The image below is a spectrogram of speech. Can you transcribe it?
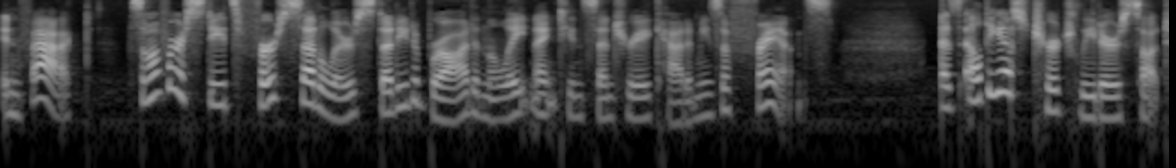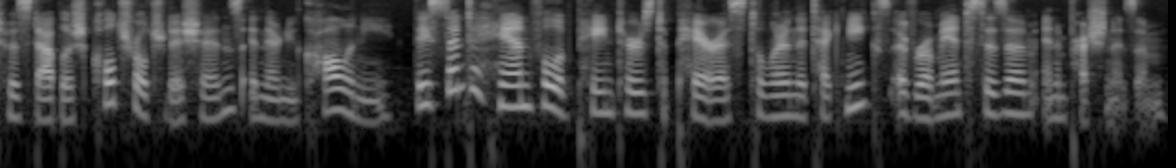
In fact, some of our state's first settlers studied abroad in the late 19th century academies of France. As LDS church leaders sought to establish cultural traditions in their new colony, they sent a handful of painters to Paris to learn the techniques of Romanticism and Impressionism.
